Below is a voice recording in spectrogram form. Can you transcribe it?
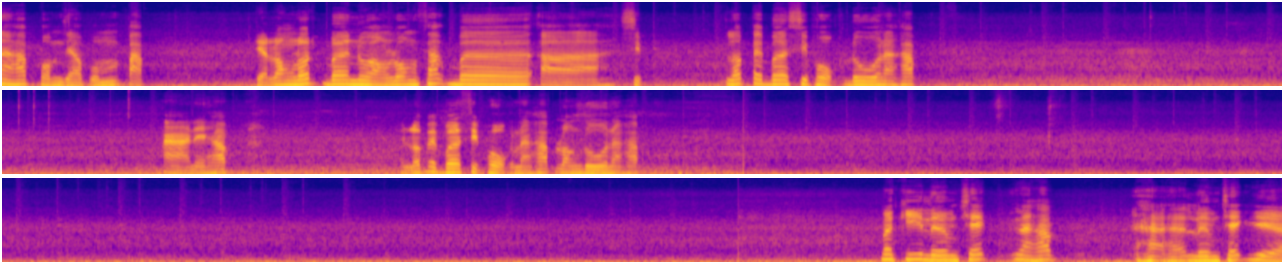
นะครับ ผมเดี๋ยวผมปรับ เดี๋ยวลองลดเบอร์หน่วงลงสักเบอร์อ่าสิบลดไปเบอร์สิบหกดูนะครับ อ่านี่ครับ ลดไปเบอร์ 16 นะครับ ลองดูนะครับ เมื่อกี้ลืมเช็คนะครับ ลืมเช็คเหยื่อ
